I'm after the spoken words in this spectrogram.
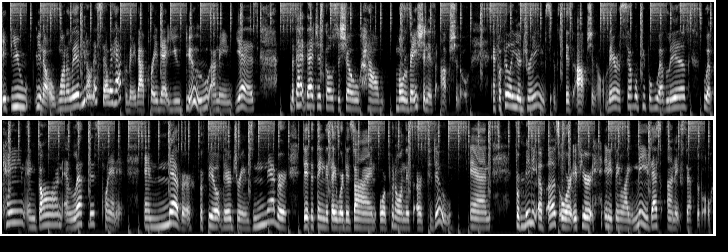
if you, you know, want to live, you don't necessarily have to bathe. I pray that you do. I mean, yes. But that that just goes to show how motivation is optional. And fulfilling your dreams is optional. There are several people who have lived, who have came and gone and left this planet and never fulfilled their dreams, never did the thing that they were designed or put on this earth to do. And for many of us, or if you're anything like me, that's unacceptable.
